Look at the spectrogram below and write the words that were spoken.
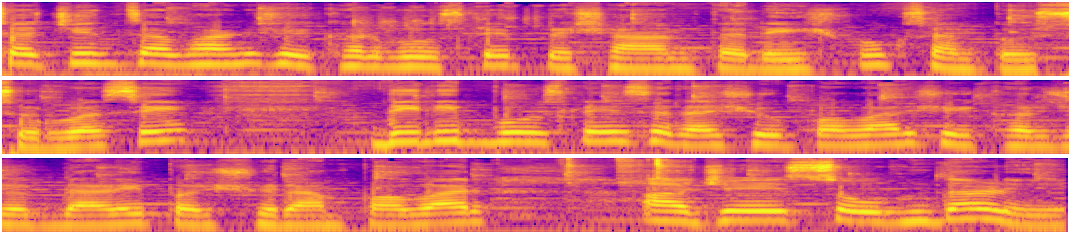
सचिन चव्हाण शेखर भोसले प्रशांत देशमुख संतोष सुरवसे दिलीप भोसले सदाशिव पवार शेखर जगदाळे परशुराम पवार अजय सोमदळे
